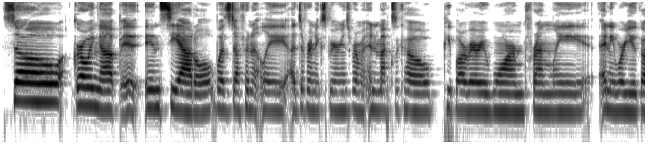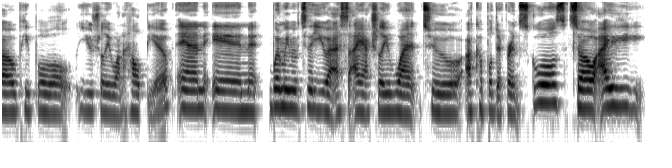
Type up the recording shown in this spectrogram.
So growing up in Seattle was definitely a different experience from in Mexico. People are very warm, friendly. Anywhere you go, people usually want to help you. And in when we moved to the U.S., I actually went to a couple different schools. So I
